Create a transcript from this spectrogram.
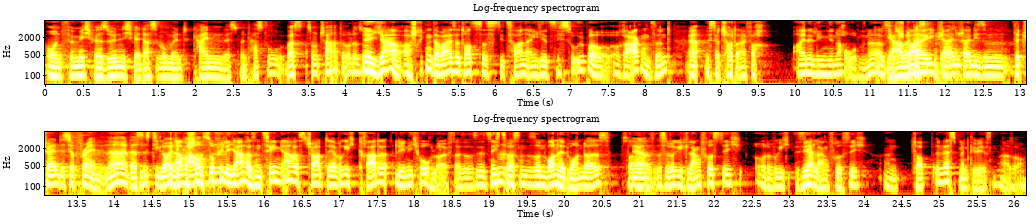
Und für mich persönlich wäre das im Moment kein Investment. Hast du was zum Chart oder so? Äh, ja, erschreckenderweise, trotz dass die Zahlen eigentlich jetzt nicht so überragend sind, Ja. ist der Chart einfach eine Linie nach oben. Ne? Also ja, aber das steigt, liegt steigt, an, steigt. an diesem The Trend is your friend, ne? Das ist die Leute Ja, aber schon kaufen. so viele Jahre, es ist ein 10-Jahres-Chart, der wirklich gerade linig hochläuft. Also das ist jetzt nichts, was ein- so ein One-Hit-Wonder ist, sondern Ja. es ist wirklich langfristig oder wirklich sehr langfristig ein Top-Investment gewesen. Also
